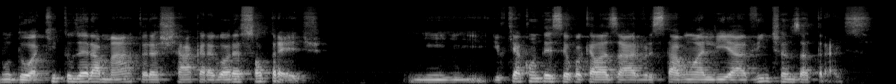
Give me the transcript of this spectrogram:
mudou. Aqui tudo era mato, era chácara, agora é só prédio. E, e, o que aconteceu com aquelas árvores que estavam ali há 20 anos atrás?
